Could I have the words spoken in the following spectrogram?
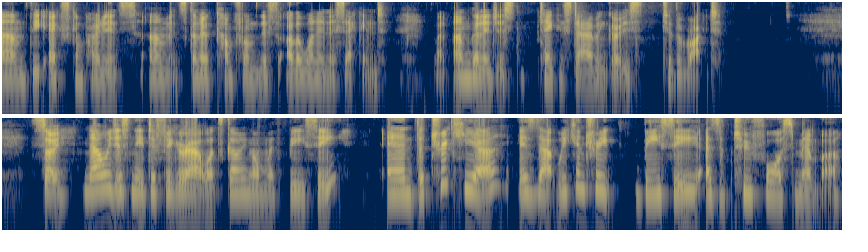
um, the X components. Um, it's going to come from this other one in a second. But I'm going to just take a stab and goes to the right. So now we just need to figure out what's going on with BC. And the trick here is that we can treat BC as a two-force member.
